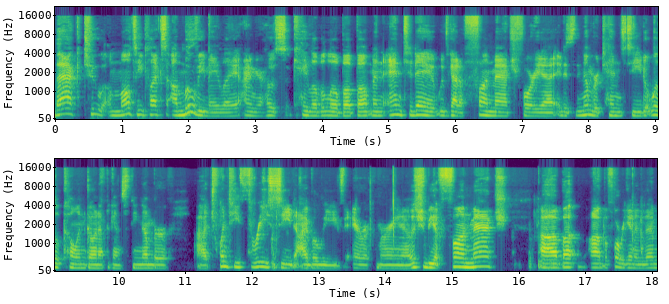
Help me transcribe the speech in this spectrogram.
back to Multiplex, a movie melee. I'm your host, Caleb Little Boatman, and today we've got a fun match for you. It is the number 10 seed, Will Cohen, going up against the number uh, 23 seed, I believe, Erick Moreno. This should be a fun match. Uh, but uh, before we get into them,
